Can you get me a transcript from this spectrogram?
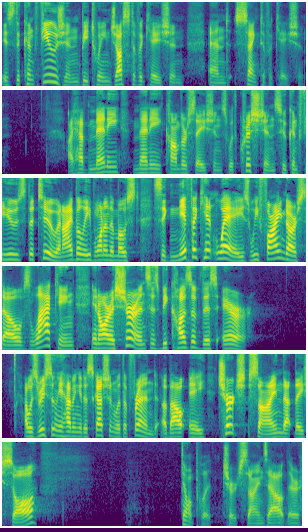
is the confusion between justification and sanctification. I have many, many conversations with Christians who confuse the two, and I believe one of the most significant ways we find ourselves lacking in our assurance is because of this error. I was recently having a discussion with a friend about a church sign that they saw. Don't put church signs out, they're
